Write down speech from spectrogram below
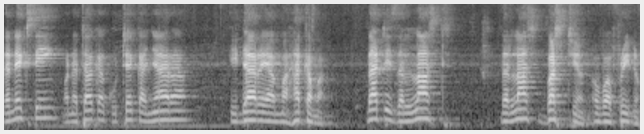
The next thing wanataka kuteka nyara idara ya mahakama. That is the last the last bastion of our freedom.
